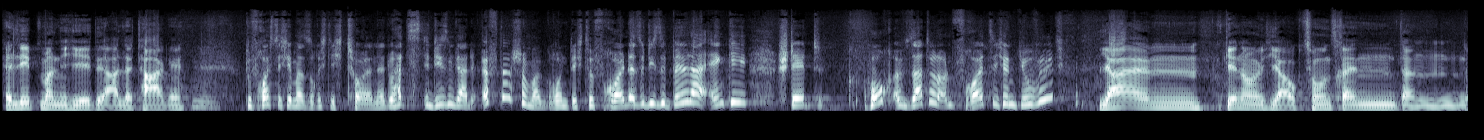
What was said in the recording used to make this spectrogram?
erlebt man nicht jede, alle Tage. Mhm. Du freust dich immer so richtig toll. Ne? Du hattest in diesem Jahr öfter schon mal Grund, dich zu freuen. Also diese Bilder, Enki steht hoch im Sattel und freut sich und jubelt. Ja, ähm, genau, hier Auktionsrennen, dann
